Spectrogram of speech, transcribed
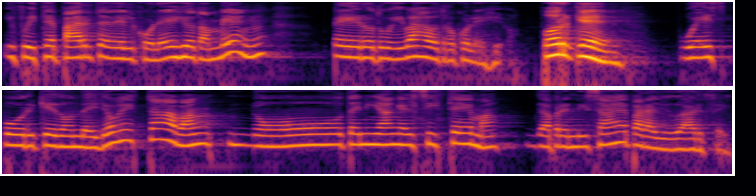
y fuiste parte del colegio también, pero tú ibas a otro colegio. ¿Por qué? Pues porque donde ellos estaban no tenían el sistema de aprendizaje para ayudarte.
